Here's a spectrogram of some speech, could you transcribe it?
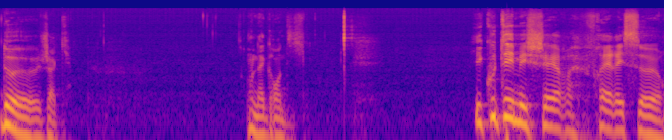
de Jacques. On a grandi. Écoutez mes chers frères et sœurs,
